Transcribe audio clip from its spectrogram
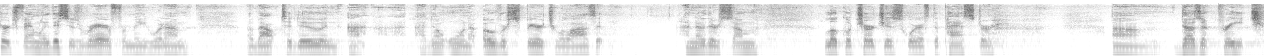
Church family, this is rare for me what I'm about to do, and I, I don't want to over spiritualize it. I know there's some local churches where if the pastor um, doesn't preach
